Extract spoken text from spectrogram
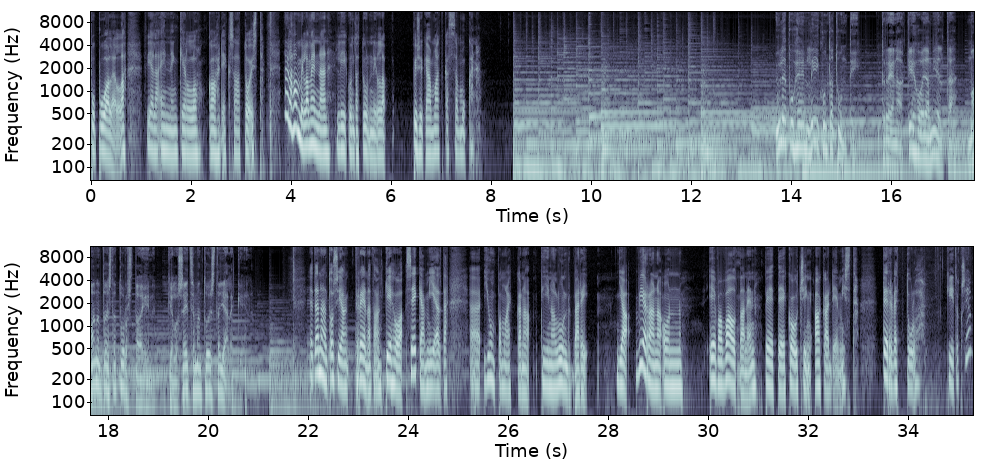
loppupuolella vielä ennen kello 18. Näillä hommilla mennään liikuntatunnilla. Pysykää matkassa mukana. Ylepuheen liikuntatunti. Treenaa kehoa ja mieltä maanantaista torstaihin kello 17 jälkeen. Ja tänään tosiaan treenataan kehoa sekä mieltä. Äh, jumppamaikkana Tiina Lundberg ja vieraana on Eva Valtanen PT Coaching Akademista. Tervetuloa. Kiitoksia.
